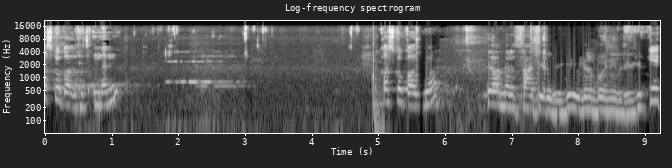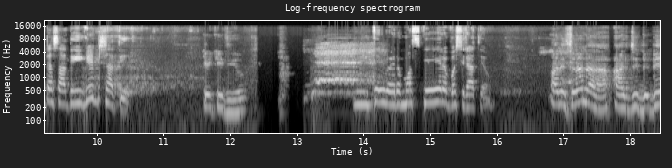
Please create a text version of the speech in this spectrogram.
कसको कल थियो? चन्दन? कसको कल थियो? मेरो साथीको थियो कि मेरो बहिनीको थियो कि। केटा साथी? कि केटी साथी? के के थियो? त्यही भएर मस्केर बसिरहेको थियो। अनि सुन न आरजी बेबी।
